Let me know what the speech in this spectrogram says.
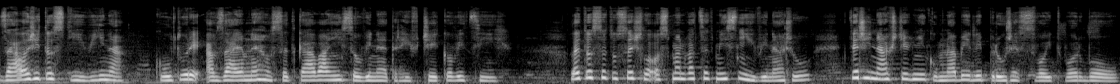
Záležitostí vína, kultury a vzájemného setkávání jsou vinné trhy v Čejkovicích. Letos se tu sešlo 28 místních vinařů, kteří návštěvníkům nabídli průřez svojí tvorbou.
